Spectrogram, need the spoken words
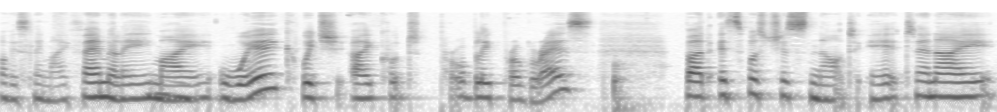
obviously my family, mm. my work, which I could probably progress, but it was just not it. And I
